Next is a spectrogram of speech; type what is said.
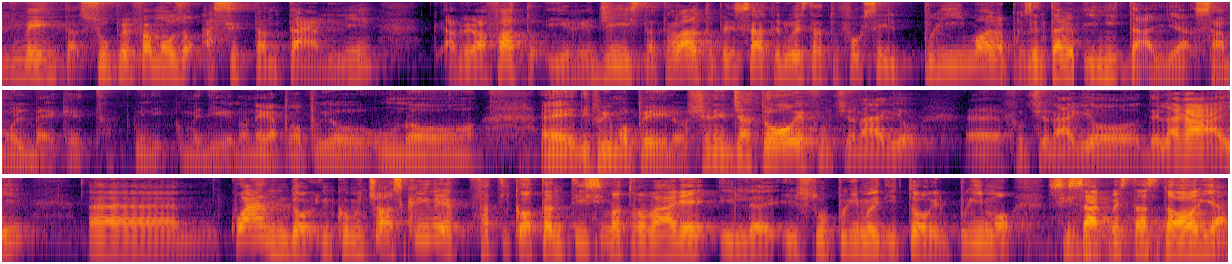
diventa super famoso a 70 anni aveva fatto il regista, tra l'altro pensate, lui è stato forse il primo a rappresentare in Italia Samuel Beckett, quindi come dire non era proprio uno eh, di primo pelo, sceneggiatore, funzionario, eh, funzionario della RAI. Eh, quando incominciò a scrivere faticò tantissimo a trovare il, il suo primo editore, il primo si sa questa storia,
